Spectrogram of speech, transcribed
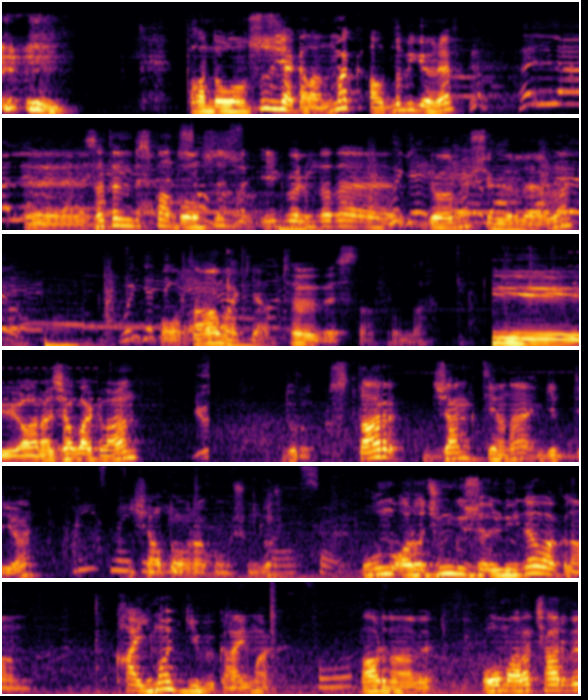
Pantolonsuz yakalanmak adlı bir görev. Ee, zaten biz pantolonsuz ilk bölümde de görmüştük birilerde. Ortama bak ya. Tövbe estağfurullah. Üy, araca bak lan. Dur. Star Junction'a git diyor. İnşallah doğru okumuşumdur. Oğlum aracın güzelliğine bak lan. Kaymak gibi kaymak. Pardon abi. Oğlum araç harbi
